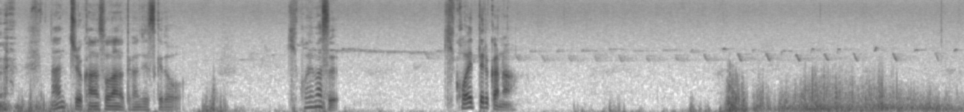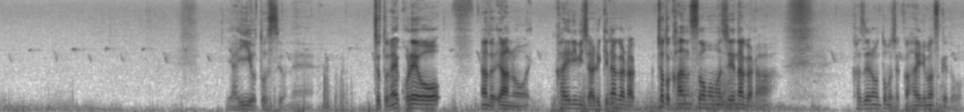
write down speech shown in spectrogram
なんちゅう感想なんだって感じですけど聞こえます？聞こえてるかな？いやいい音っすよね。ちょっとねこれをなんだあの帰り道歩きながらちょっと感想も交えながら風の音も若干入りますけど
